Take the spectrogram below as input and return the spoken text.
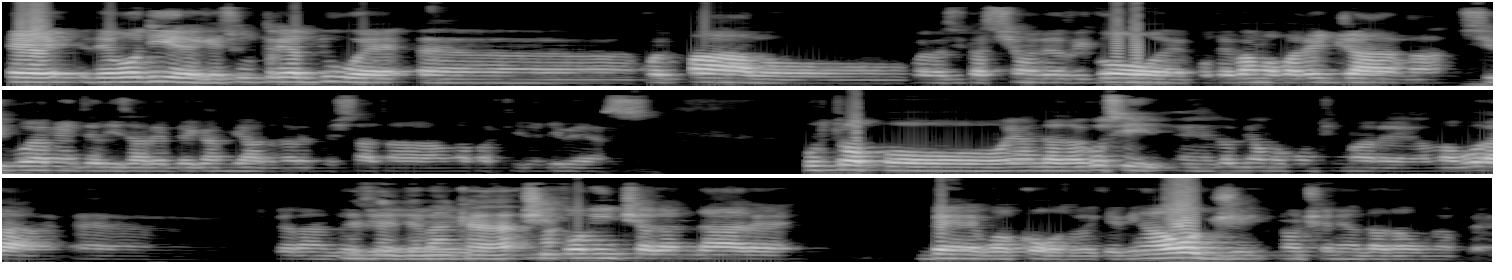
e devo dire che sul 3-2 eh, quel palo quella situazione del rigore, potevamo pareggiarla, sicuramente lì sarebbe cambiato, sarebbe stata una partita diversa. Purtroppo è andata così e dobbiamo continuare a lavorare eh, sperando Presidente, che manca... ci cominci ad andare bene qualcosa, perché fino ad oggi non ce n'è andata una bene.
